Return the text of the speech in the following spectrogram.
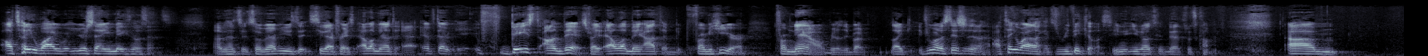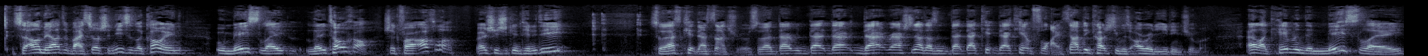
I'll tell you why what you're saying makes no sense. Um. So whenever you see that phrase, if, if based on this, right, Elamei from here, from now, really, but like if you want to say something, I'll tell you why. Like it's ridiculous. You, you know that's what's coming. Um, so Elamei by Shosha needs the coin umeis le tocha shekfar achla. Right, she should continue to eat. So that's that's not true. So that that that that, that rationale doesn't that that can't, that can't fly. It's not because she was already eating truma. Like haven the meisle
